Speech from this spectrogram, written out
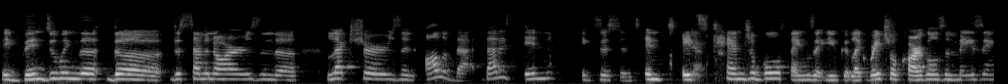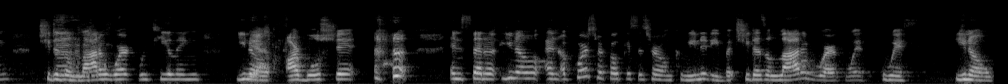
They've been doing the the the seminars and the lectures and all of that. That is in existence. And it's yeah. tangible things that you could like Rachel Cargle is amazing. She does mm-hmm. a lot of work with healing, you know, yeah. our bullshit. Instead of, you know, and of course her focus is her own community, but she does a lot of work with with you know,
